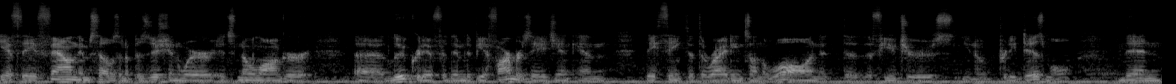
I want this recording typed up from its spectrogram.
if they found themselves in a position where it's no longer uh, lucrative for them to be a farmer's agent, and they think that the writing's on the wall and that the, the future's you know pretty dismal, then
